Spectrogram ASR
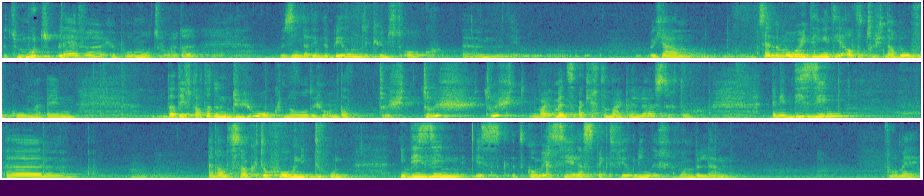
Het moet blijven gepromoot worden. We zien dat in de beeldende kunst ook. Ehm, we gaan, het zijn de mooie dingen die altijd terug naar boven komen. En dat heeft altijd een duo ook nodig om dat terug, terug, terug mensen wakker te maken. En luister toch. En in die zin, um, en anders zou ik het toch gewoon niet doen. In die zin is het commerciële aspect veel minder van belang. Voor mij.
